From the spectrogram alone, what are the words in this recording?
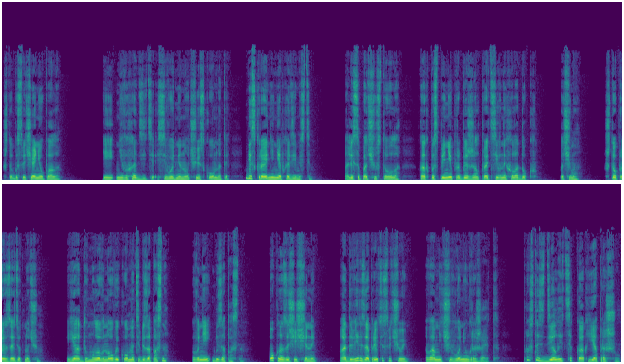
чтобы свеча не упала. И не выходите сегодня ночью из комнаты без крайней необходимости». Алиса почувствовала, как по спине пробежал противный холодок. Почему? Что произойдет ночью? Я думала, в новой комнате безопасно. В ней безопасно. Окна защищены, а дверь запрете свечой. Вам ничего не угрожает. Просто сделайте, как я прошу.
